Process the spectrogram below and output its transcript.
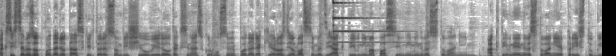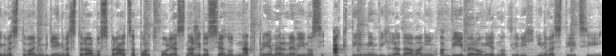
Ak si chceme zodpovedať otázky, ktoré som vyššie uviedol, tak si najskôr musíme povedať, aký je rozdiel vlastne medzi aktívnym a pasívnym investovaním. Aktívne investovanie je prístup k investovaniu, kde investor alebo správca portfólia snaží dosiahnuť nadpriemerné výnosy aktívnym vyhľadávaním a výberom jednotlivých investícií.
